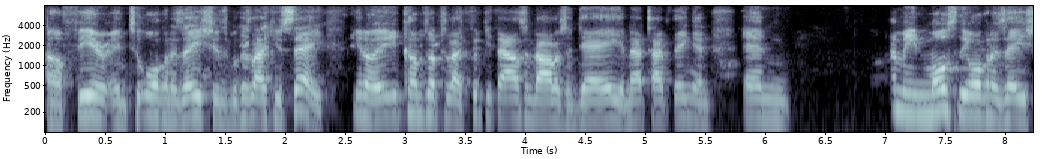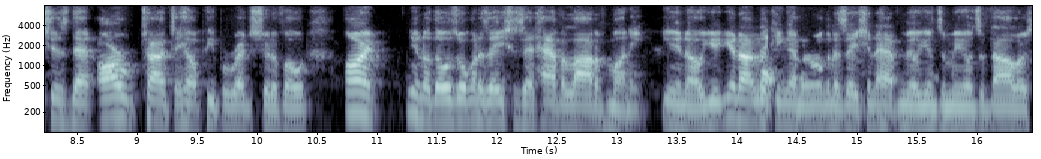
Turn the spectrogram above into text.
uh, fear into organizations because, like you say, you know, it comes up to like fifty thousand dollars a day and that type of thing. And and I mean, most of the organizations that are trying to help people register to vote aren't, you know, those organizations that have a lot of money. You know, you're, not looking at an organization that have millions and millions of dollars.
